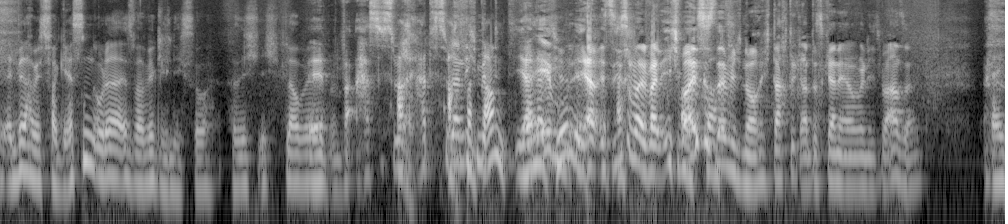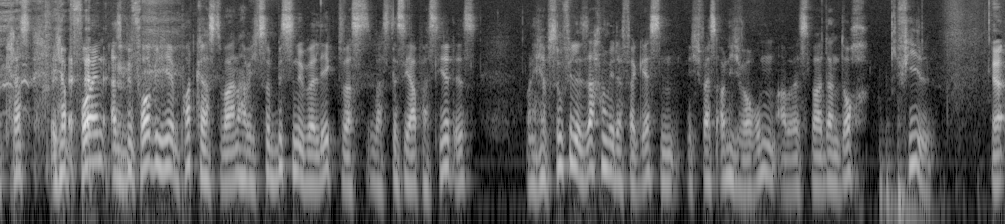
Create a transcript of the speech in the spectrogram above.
Entweder habe ich es vergessen oder es war wirklich nicht so. Also ich, ich glaube. Äh, hast du, ach, hattest du ach, da nicht verdammt, mit? Ja, ja natürlich. Ja, siehst du mal, weil ich oh weiß Gott. es nämlich noch. Ich dachte gerade, das kann ja wohl nicht wahr sein. Ey, krass. Ich habe vorhin, also bevor wir hier im Podcast waren, habe ich so ein bisschen überlegt, was, was das Jahr passiert ist. Und ich habe so viele Sachen wieder vergessen. Ich weiß auch nicht warum, aber es war dann doch viel. Ja.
